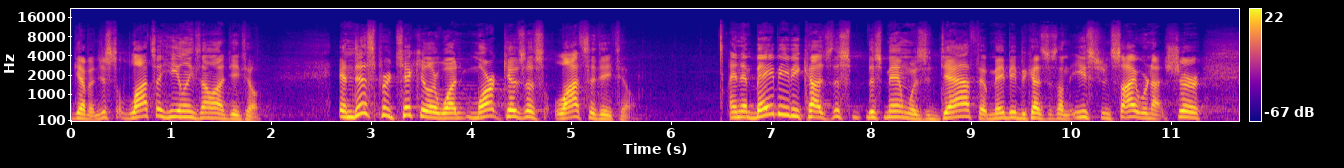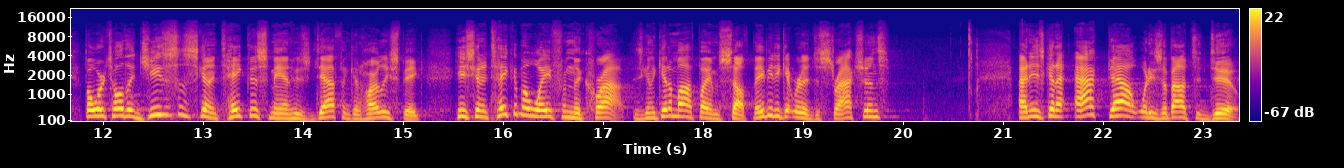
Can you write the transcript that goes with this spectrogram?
given, just lots of healings, not a lot of detail. In this particular one, Mark gives us lots of detail. And it may be because this, this man was deaf, it may be because it's on the eastern side, we're not sure. But we're told that Jesus is going to take this man who's deaf and can hardly speak, he's going to take him away from the crowd. He's going to get him off by himself, maybe to get rid of distractions. And he's going to act out what he's about to do.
